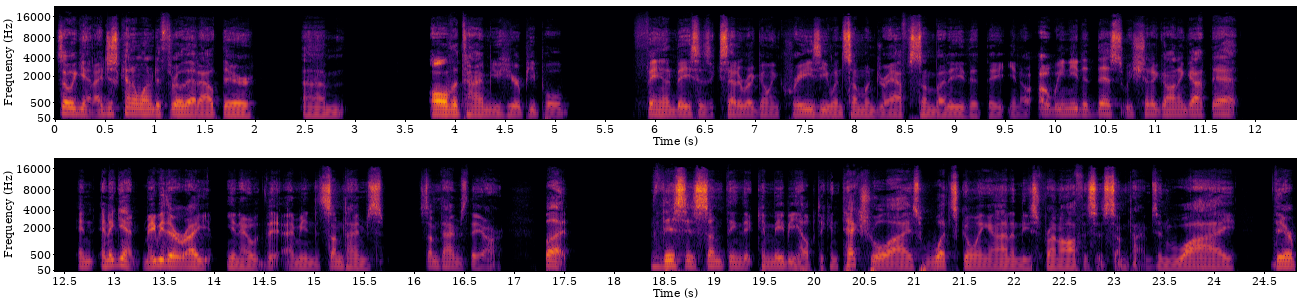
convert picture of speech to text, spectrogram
So again, I just kind of wanted to throw that out there. Um, all the time you hear people fan bases etc going crazy when someone drafts somebody that they you know oh we needed this we should have gone and got that and and again, maybe they're right. You know, the, I mean, sometimes sometimes they are, but this is something that can maybe help to contextualize what's going on in these front offices sometimes and why they're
